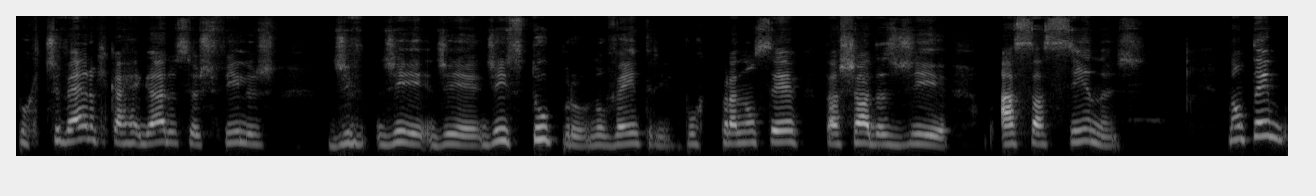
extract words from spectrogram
porque tiveram que carregar os seus filhos de, de, de, de estupro no ventre, para não ser taxadas de assassinas. Não tem,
